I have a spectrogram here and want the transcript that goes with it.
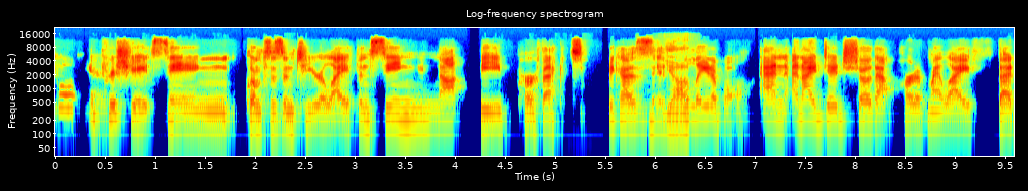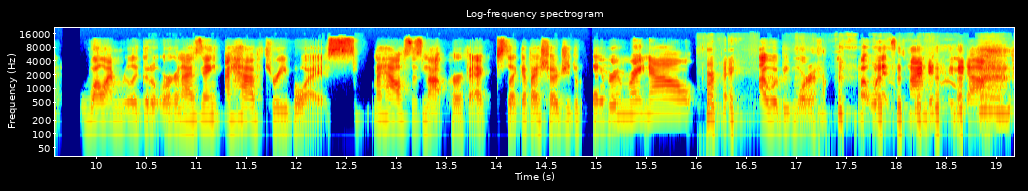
people appreciate seeing glimpses into your life and seeing you not be perfect because it's yep. relatable. And and I did show that part of my life that while I'm really good at organizing, I have three boys. My house is not perfect. Like if I showed you the playroom right now, right. I would be mortified. but when it's time to clean it up,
